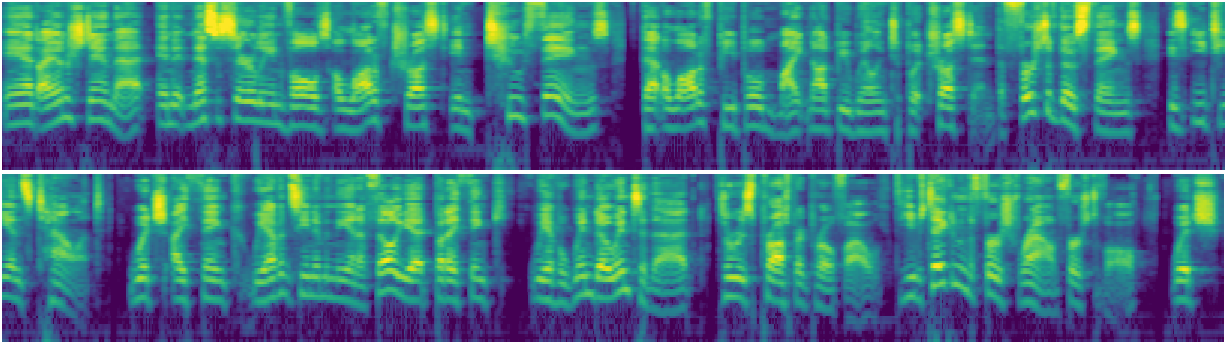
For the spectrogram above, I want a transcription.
and I understand that, and it necessarily involves a lot of trust in two things that a lot of people might not be willing to put trust in. The first of those things is Etienne's talent, which I think we haven't seen him in the NFL yet, but I think we have a window into that through his prospect profile. He was taken in the first round, first of all, which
